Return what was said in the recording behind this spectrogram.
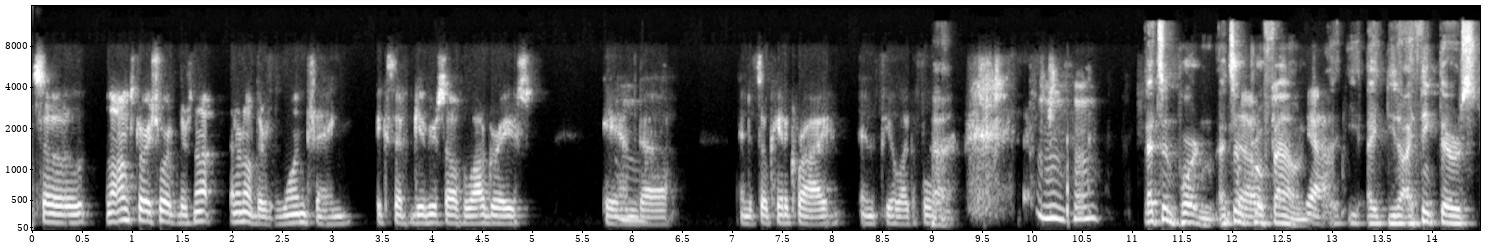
So long story short, there's not I don't know if there's one thing except give yourself a lot of grace and mm. uh, and it's okay to cry and feel like a foreigner. mm-hmm. That's important. That's so, profound. Yeah. I, you know, I think there's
